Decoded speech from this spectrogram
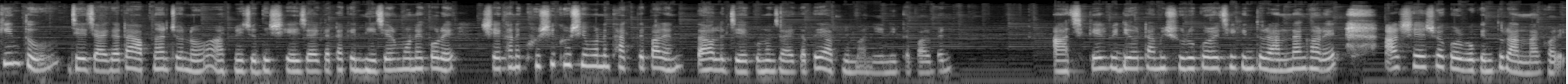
কিন্তু যে জায়গাটা আপনার জন্য, আপনি যদি সেই জায়গাটাকে নিজের মনে করে সেখানে খুশি খুশি মনে থাকতে পারেন, তাহলে যে কোনো জায়গাতেই আপনি মানিয়ে নিতে পারবেন। আজকের ভিডিওটা আমি শুরু করেছি কিন্তু রান্নাঘরে, আর শেষও করব কিন্তু রান্নাঘরে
